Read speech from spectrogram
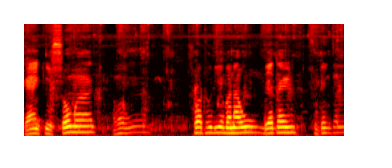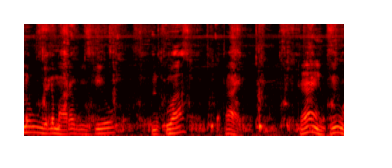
થેન્ક યુ સો મચ હવે હું શોર્ટ વીડિયો બનાવું, બે ત્રણ. શૂટિંગ કરી લઉં, એટલે મારા વીડિયો મૂકવા થાય. થેન્ક યુ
